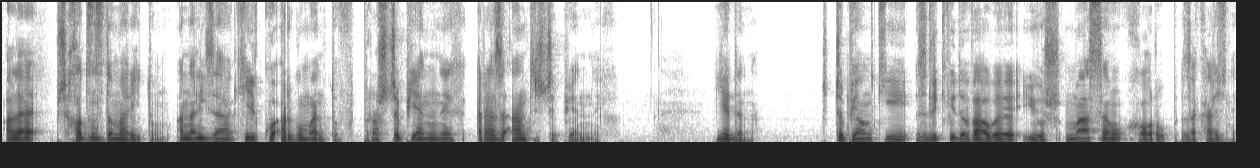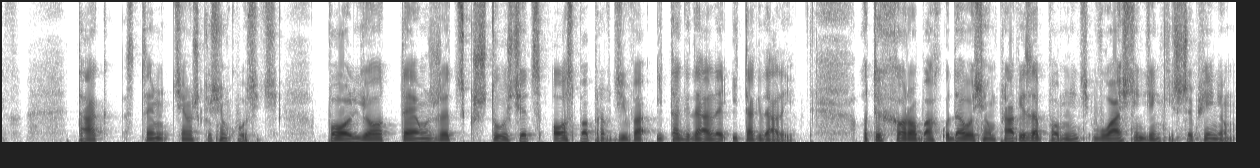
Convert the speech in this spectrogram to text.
Ale przechodząc do meritum, analiza kilku argumentów proszczepiennych razy antyszczepiennych. 1. Szczepionki zlikwidowały już masę chorób zakaźnych. Tak, z tym ciężko się kłócić. Polio, tężec, krztusiec, ospa prawdziwa itd., tak itd. Tak o tych chorobach udało się prawie zapomnieć właśnie dzięki szczepieniom.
